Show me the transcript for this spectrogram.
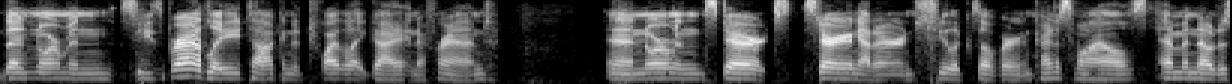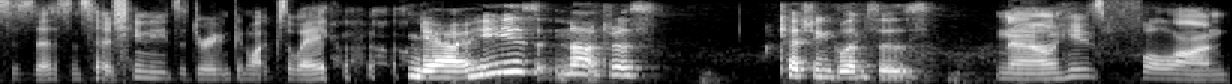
Then Norman sees Bradley talking to Twilight Guy and a friend, and Norman starts staring at her, and she looks over and kind of smiles. Emma notices this and says she needs a drink and walks away. yeah, he's not just catching glimpses, no, he's full on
